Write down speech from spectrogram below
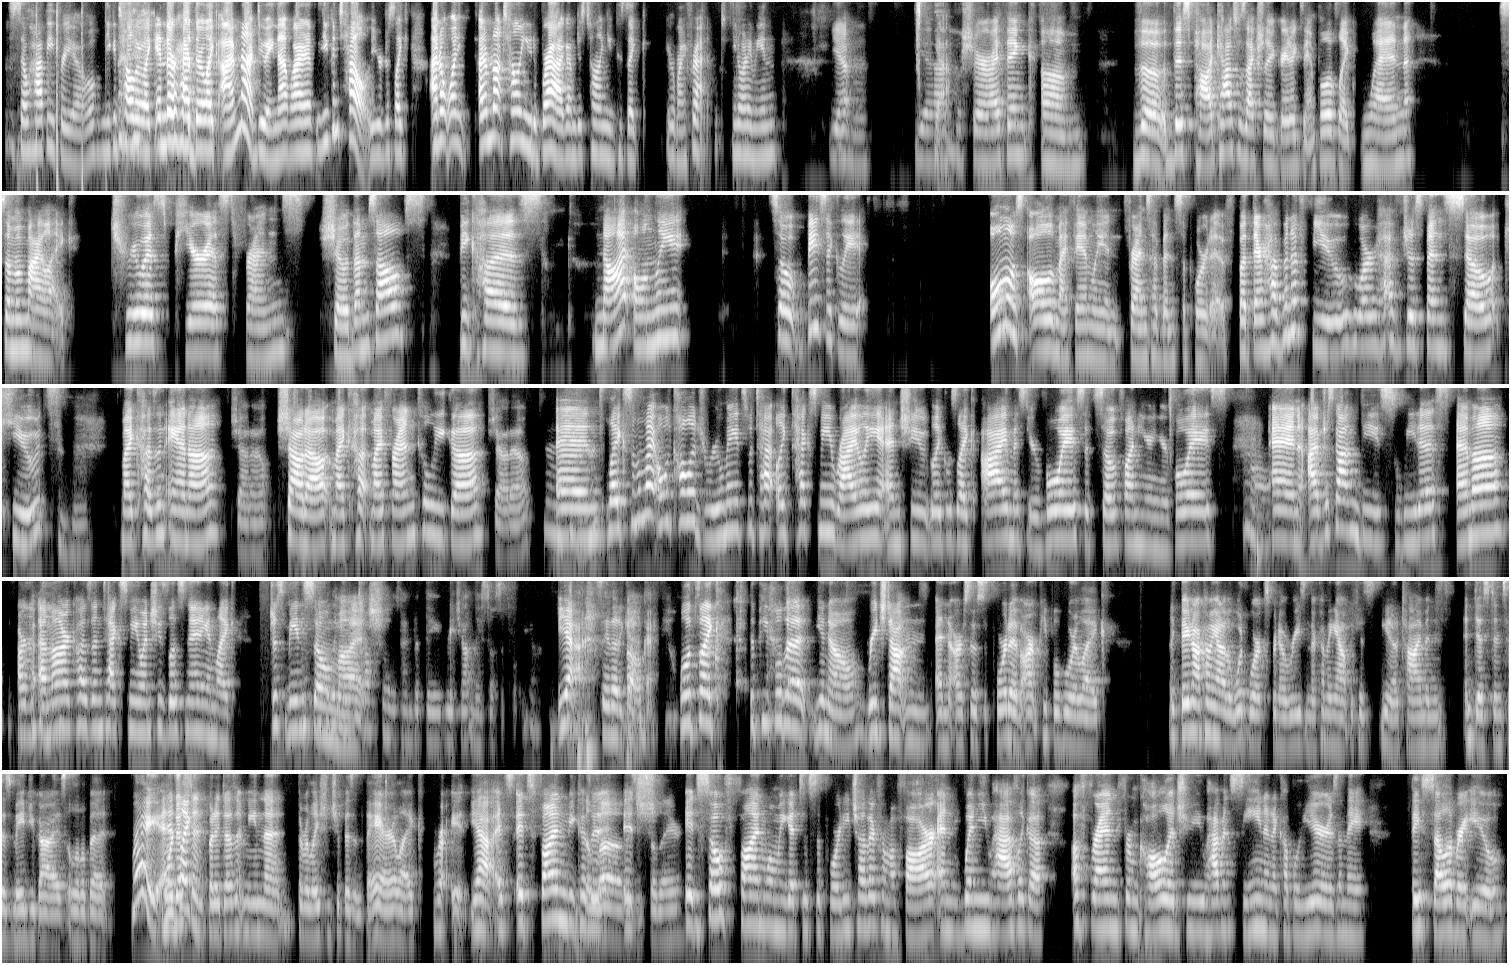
so happy for you. You can tell they're like in their head, they're like, I'm not doing that. Why you can tell. You're just like, I don't want I'm not telling you to brag. I'm just telling you because like you're my friend. You know what I mean? Yep. Yeah, Yeah. for sure. I think um the this podcast was actually a great example of like when some of my like truest purest friends showed themselves because not only so basically almost all of my family and friends have been supportive but there have been a few who are have just been so cute mm-hmm. My cousin anna. Shout out. shout out. My cut my friend kalika. Shout out. and like some of my old college roommates would te- like text me riley and she like was like i miss your voice. It's so fun hearing your voice. And i've just gotten the sweetest emma our Mhm. emma our cousin texts me when she's listening and like just means so much all the time, but they reach out and they still support you. yeah say that oh, again Oh, okay. Well, it's like the people that, you know, reached out and, and are so supportive aren't people who are like, like they're not coming out of the woodworks for no reason. They're coming out because, you know, time and, and distance has made you guys a little bit right and more it's like distant, but it doesn't mean that the relationship isn't there. Like right yeah it's it's fun because it, it's still there. it's so fun when we get to support each other from afar and when you have like a a friend from college who you haven't seen in a couple years and they they celebrate you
